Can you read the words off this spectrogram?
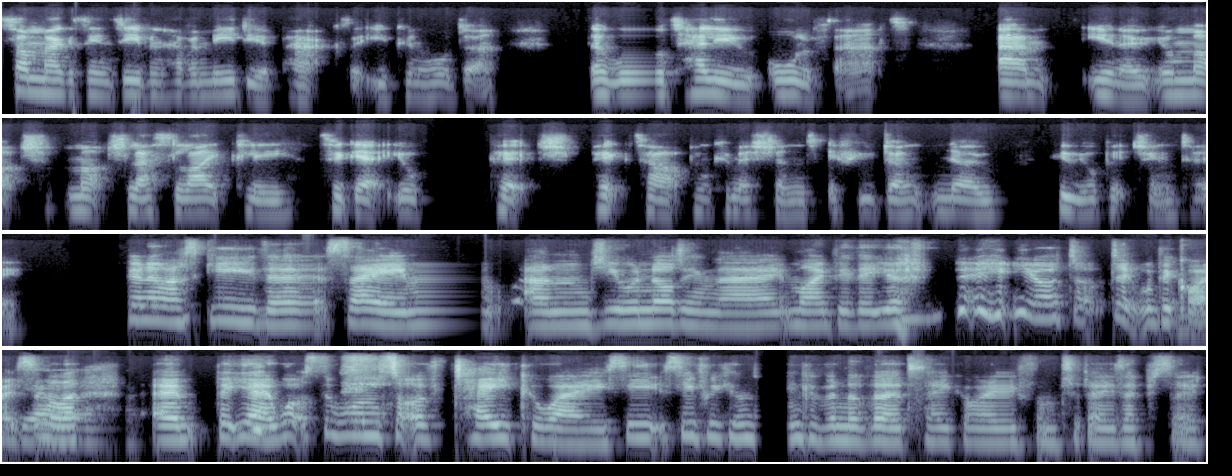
Some magazines even have a media pack that you can order that will tell you all of that. Um, you know, you're much, much less likely to get your pitch picked up and commissioned if you don't know who you're pitching to going to ask you the same, and you were nodding there. It might be that your your top tip would be quite similar. Yeah. Um, but yeah, what's the one sort of takeaway? See see if we can think of another takeaway from today's episode.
